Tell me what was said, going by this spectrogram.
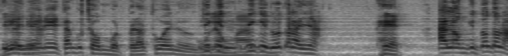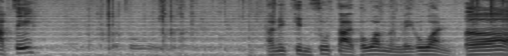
กินอะไรนี่เนี่ยนี่ท่านผู้ชมหมดไปแล้วถ้วยหนึ่งโอ้พี่เร็กินวมากพี่กินรสอะไรเนี่ยเผ็ดอะลองกินต้นตำรับสิอันนี้กินสู้ตายเพราะว่ามันไม่อ้วน เออ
